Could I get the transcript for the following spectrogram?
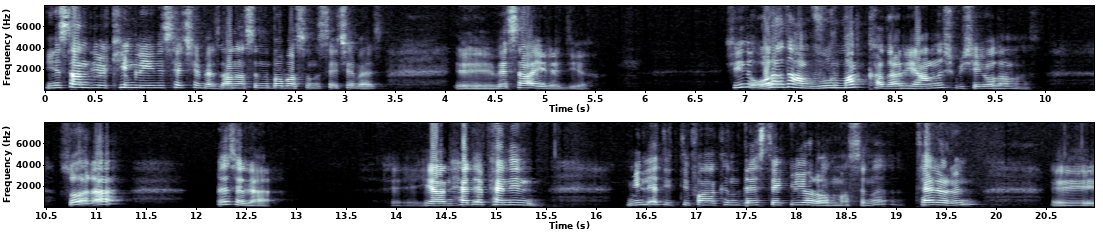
İnsan diyor kimliğini seçemez, anasını babasını seçemez e, vesaire diyor. Şimdi oradan vurmak kadar yanlış bir şey olamaz. Sonra mesela e, yani HDP'nin Millet İttifakı'nı destekliyor olmasını terörün e,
